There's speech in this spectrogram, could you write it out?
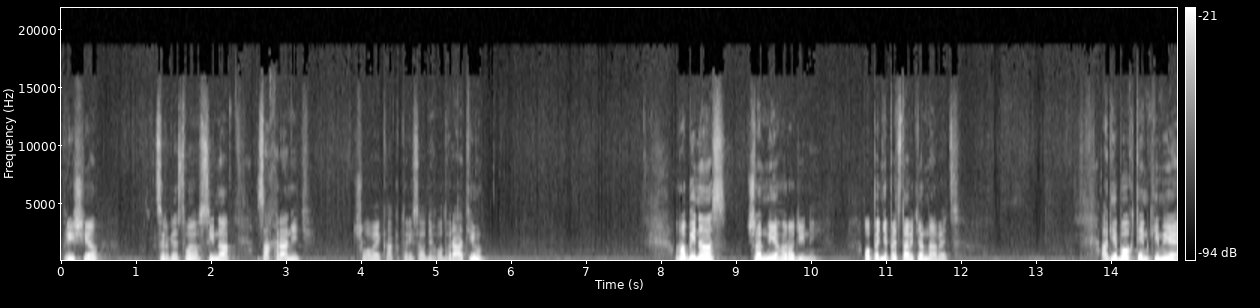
prišiel církev svojho syna zachrániť človeka, ktorý sa od neho odvrátil. Robí nás členmi jeho rodiny. Opäť nepredstaviteľná vec. Ak je Boh tým, kým je,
